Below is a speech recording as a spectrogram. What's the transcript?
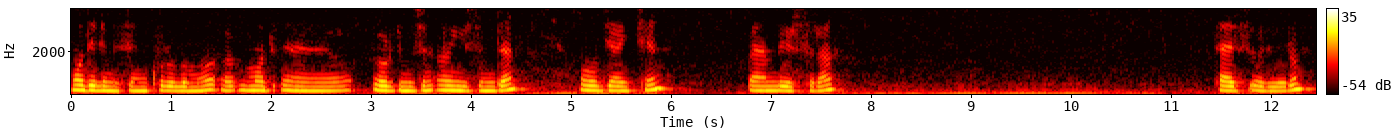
Modelimizin kurulumu e, örgümüzün ön yüzünden olacağı için ben bir sıra ters örüyorum.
